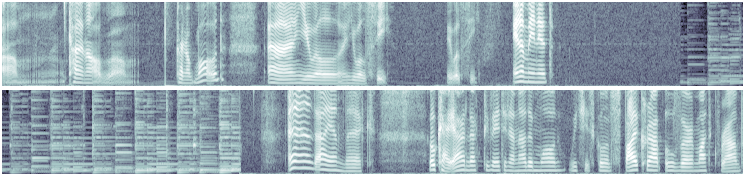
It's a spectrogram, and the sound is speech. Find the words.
um, kind of um, kind of mode and you will you will see. You will see. In a minute and I am back. Okay I activated another mod which is called spy crab over mud crab.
